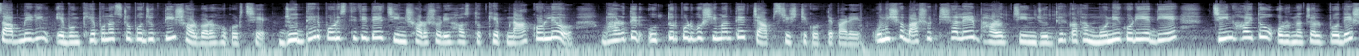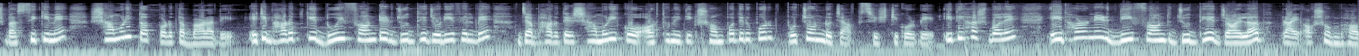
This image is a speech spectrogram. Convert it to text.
সাবমেরিন এবং ক্ষেপণাস্ত্র প্রযুক্তি সরবরাহ করছে। যুদ্ধের পরিস্থিতিতে চীন সরাসরি হস্তক্ষেপ না করলেও ভারতের উত্তর পূর্ব সীমান্তে চাপ সৃষ্টি করতে পারে। উনিশশো সালের ভারত চীন যুদ্ধের কথা মনে করিয়ে দিয়ে চীন হয়তো অরুণাচল প্রদেশ বা সিকিমে সামরিক তৎপরতা বাড়াবে। এটি ভারতকে দুই ফ্রন্টের যুদ্ধে জড়িয়ে ফেলবে, যা ভারতের সামরিক ও অর্থনৈতিক সম্পদের উপর প্রচণ্ড চাপ সৃষ্টি করবে। ইতিহাস বলে, এই ধরনের দ্বি ফ্রন্ট যুদ্ধে জয়লাভ প্রায় অসম্ভব।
